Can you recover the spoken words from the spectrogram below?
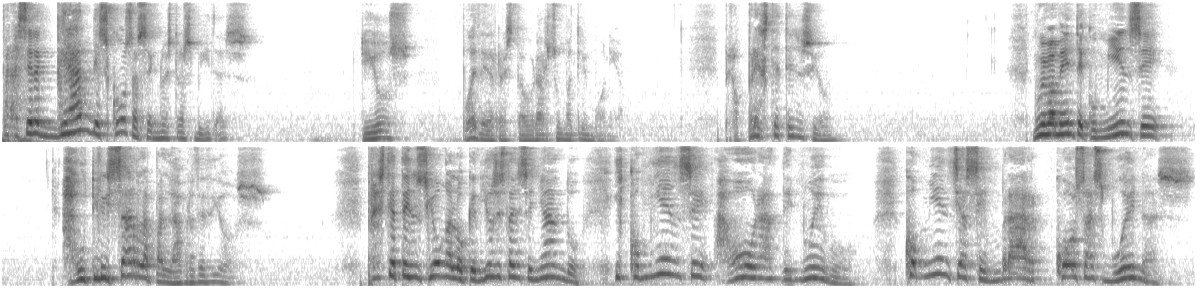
para hacer grandes cosas en nuestras vidas. Dios puede restaurar su matrimonio. Pero preste atención. Nuevamente comience a utilizar la palabra de Dios. Preste atención a lo que Dios está enseñando y comience ahora de nuevo. Comience a sembrar cosas buenas.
